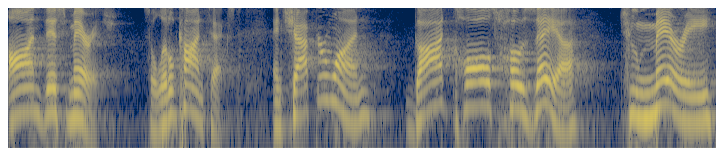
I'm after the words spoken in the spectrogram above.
on this marriage. So, little context. In chapter 1, God calls Hosea to marry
